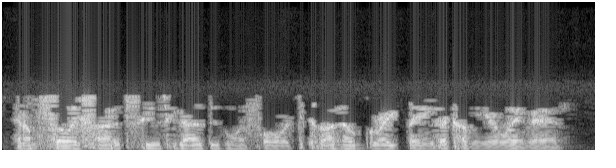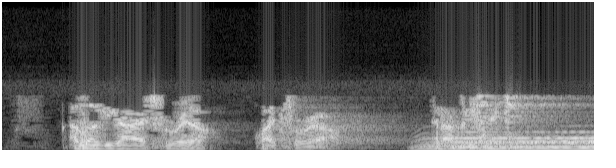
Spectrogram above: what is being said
And I'm so excited to see what you guys do going forward because I know great things are coming your way, man. I love you guys for real. Like for real. And I appreciate you.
